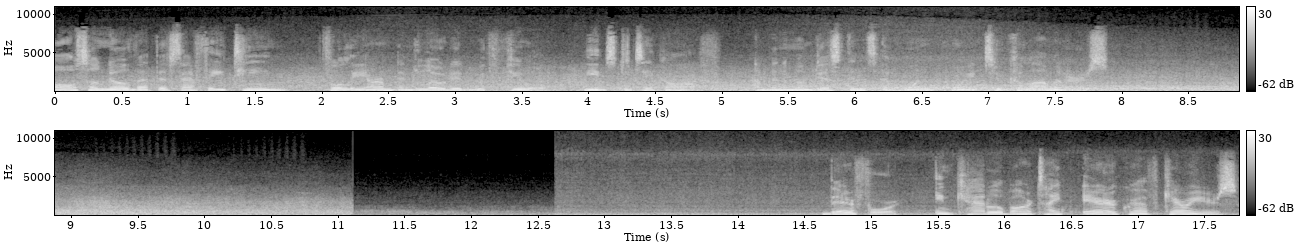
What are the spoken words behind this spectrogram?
also know that this F-18, fully armed and loaded with fuel, needs to take off a minimum distance of 1.2 kilometers. Therefore, in bar type aircraft carriers,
